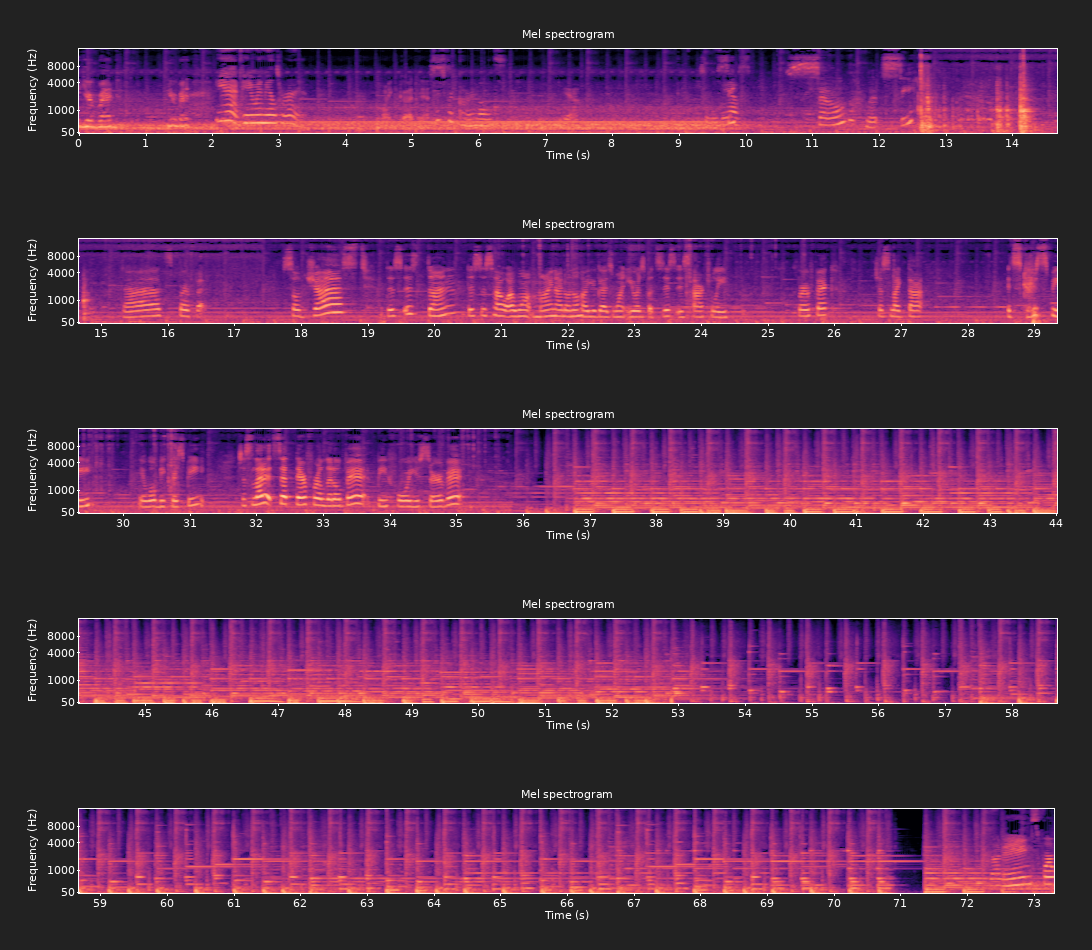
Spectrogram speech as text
You're red. You're red. Yeah, paint my nails red. Oh my goodness. This is for Carlos. Yeah. So we'll see. Yes. So let's see. That's perfect. So just this is done. This is how I want mine. I don't know how you guys want yours, but this is actually perfect. Just like that. It's crispy. It will be crispy. Just let it sit there for a little bit before you serve it.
